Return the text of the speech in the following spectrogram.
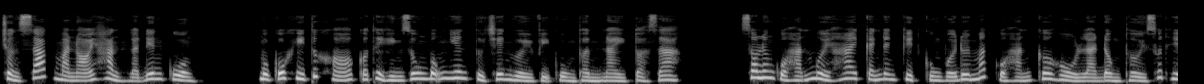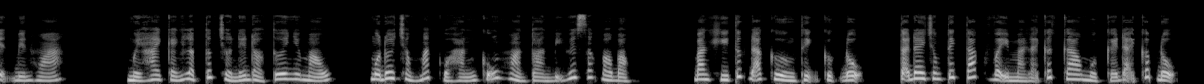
chuẩn xác mà nói hẳn là điên cuồng. Một cỗ khí tức khó có thể hình dung bỗng nhiên từ trên người vị cuồng thần này tỏa ra. Sau lưng của hắn 12 cánh đen kịt cùng với đôi mắt của hắn cơ hồ là đồng thời xuất hiện biến hóa. 12 cánh lập tức trở nên đỏ tươi như máu, một đôi tròng mắt của hắn cũng hoàn toàn bị huyết sắc bao bọc. Ban khí tức đã cường thịnh cực độ, tại đây trong tích tắc vậy mà lại cất cao một cái đại cấp độ.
